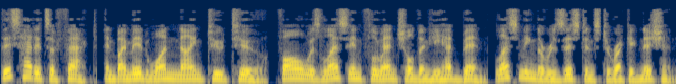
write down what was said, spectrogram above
This had its effect, and by mid-1922, Fall was less influential than he had been, lessening the resistance to recognition.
